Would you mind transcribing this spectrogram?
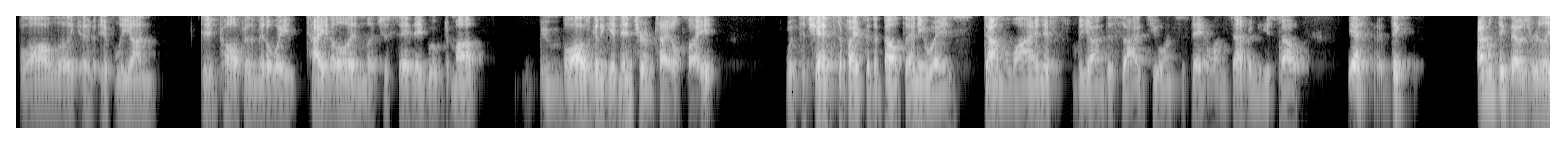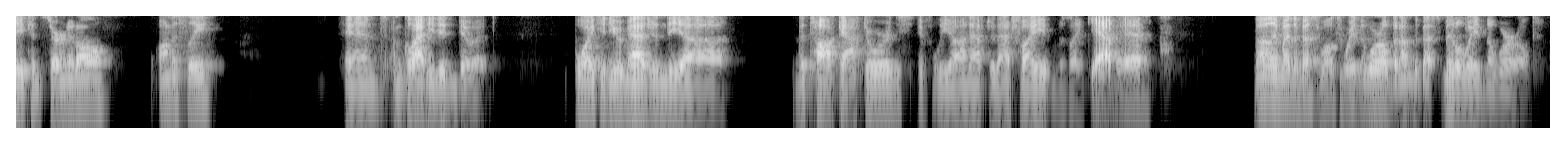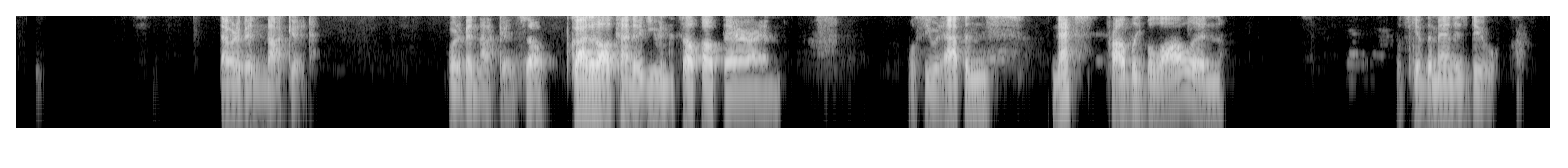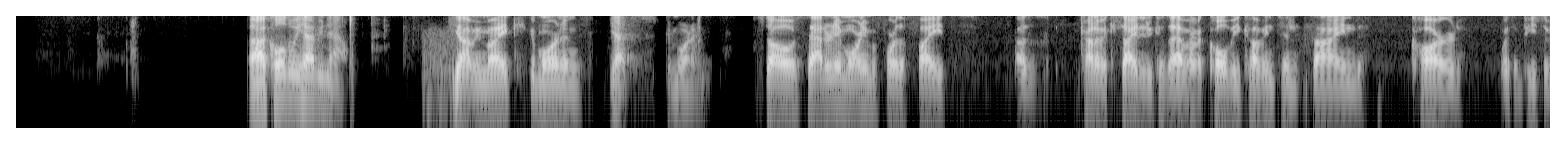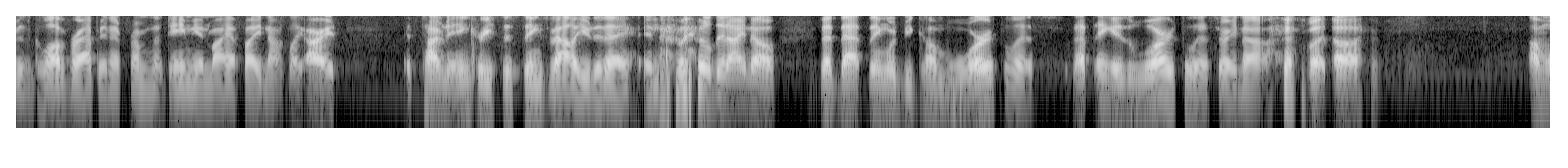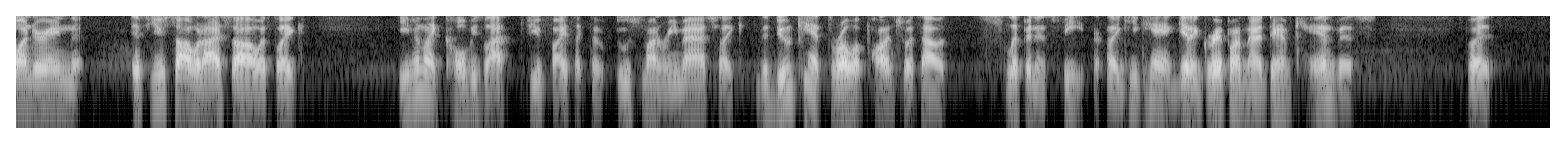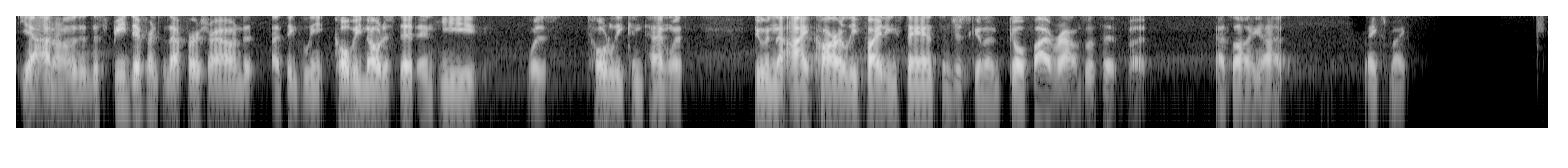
Belal, like if, Leon did call for the middleweight title, and let's just say they moved him up, Belal's going to get an interim title fight with the chance to fight for the belt anyways down the line if Leon decides he wants to stay at 170. So yeah, I think I don't think that was really a concern at all, honestly. And I'm glad he didn't do it. Boy, can you imagine the uh the talk afterwards if Leon after that fight was like, "Yeah, man, not only am I the best welterweight in the world, but I'm the best middleweight in the world." That would have been not good. Would have been not good. So glad it all kind of evened itself out there, and we'll see what happens next. Probably Belal, and let's give the man his due. Uh, Cole, do we have you now? Got me, Mike. Good morning. Yes. Good morning. So Saturday morning before the fights, I was kind of excited because I have a Colby Covington signed card with a piece of his glove wrap in it from the Demian Maia fight, and I was like, all right, it's time to increase this thing's value today. And little did I know that that thing would become worthless. That thing is worthless right now. but uh, I'm wondering if you saw what I saw with like even like Colby's last few fights, like the Usman rematch, like the dude can't throw a punch without slipping his feet. Like he can't get a grip on that damn canvas. But yeah, I don't know. The, the speed difference in that first round, I think Lee, Colby noticed it and he was totally content with doing the iCarly fighting stance and just gonna go five rounds with it. But that's all I got. Thanks, Mike.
